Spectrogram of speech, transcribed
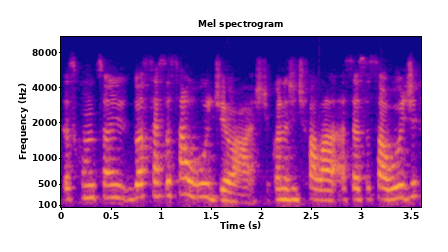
das condições do acesso à saúde, eu acho. Quando a gente fala acesso à saúde,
